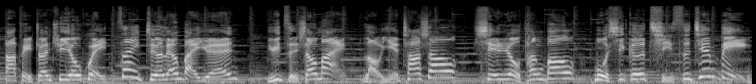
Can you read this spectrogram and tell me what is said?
搭配专区优惠再折两百元。鱼子烧麦、老爷叉烧、鲜肉汤包、墨西哥起司煎饼，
